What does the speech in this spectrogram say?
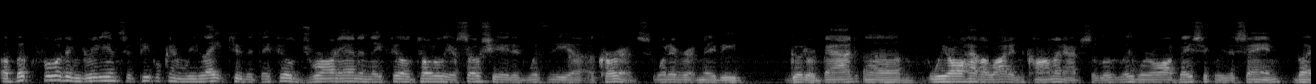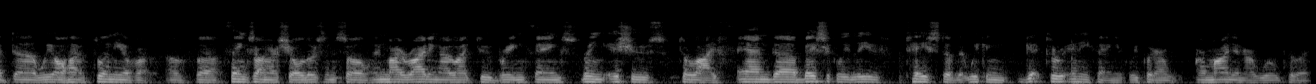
a book full of ingredients that people can relate to, that they feel drawn in and they feel totally associated with the uh, occurrence, whatever it may be, good or bad. Um, we all have a lot in common, absolutely. We're all basically the same, but uh, we all have plenty of, uh, of uh, things on our shoulders. And so in my writing, I like to bring things, bring issues to life, and uh, basically leave taste of that we can get through anything if we put our, our mind and our will to it.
